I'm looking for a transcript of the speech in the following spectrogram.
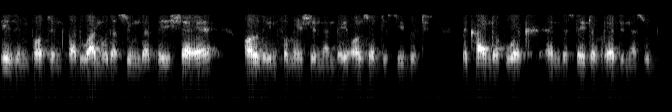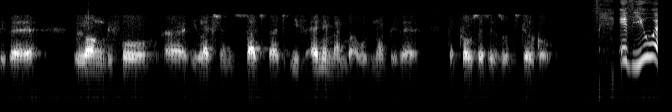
is important, but one would assume that they share all the information and they also distribute the kind of work and the state of readiness would be there long before uh, elections, such that if any member would not be there, the processes would still go. If you were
